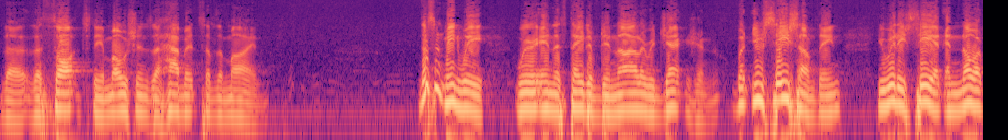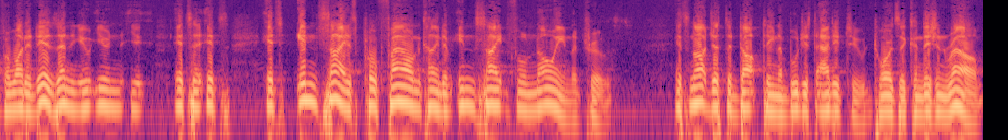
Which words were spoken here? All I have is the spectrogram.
the the thoughts, the emotions, the habits of the mind. Doesn't mean we we're in a state of denial or rejection, but you see something you really see it and know it for what it is, then you, you, you it's a, it's it's insight, it's profound kind of insightful knowing the truth. It's not just adopting a Buddhist attitude towards the conditioned realm.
